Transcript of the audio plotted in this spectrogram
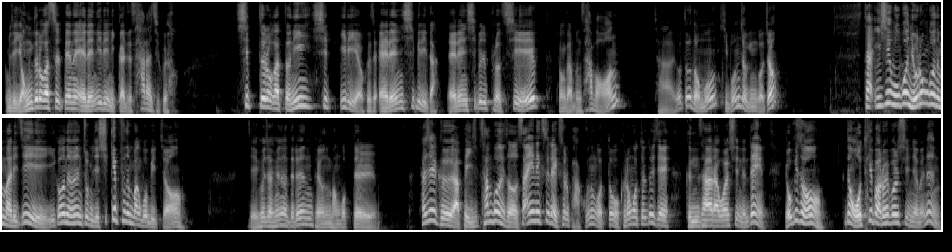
그럼 이제 0 들어갔을 때는 ln 1이니까 이제 사라지고요. 10 들어갔더니 11이에요. 그래서 ln 11이다. ln 11 플러스 10. 정답은 4번. 자, 이것도 너무 기본적인 거죠. 자, 25번 요런 거는 말이지. 이거는 좀 이제 쉽게 푸는 방법이 있죠. 이제 효자 효녀들은 배우는 방법들. 사실 그 앞에 23번에서 sin x를 x로 바꾸는 것도 그런 것들도 이제 근사라고 할 수 있는데 여기서 그냥 어떻게 바로 해버릴 수 있냐면은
